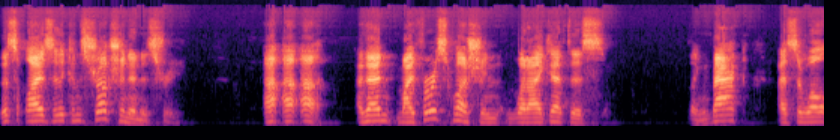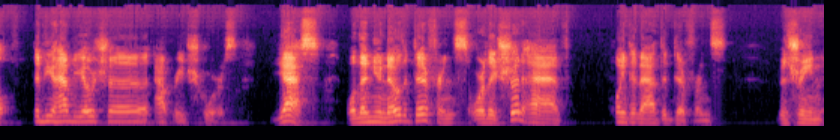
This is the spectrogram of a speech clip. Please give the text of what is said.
this applies to the construction industry. Uh, uh, uh. And then my first question when I get this thing back, I said, well, did you have the OSHA outreach course? Yes. Well, then you know the difference, or they should have pointed out the difference between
